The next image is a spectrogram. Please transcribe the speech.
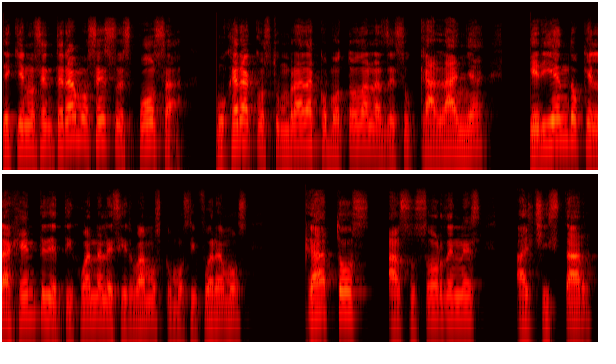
De quien nos enteramos es su esposa, mujer acostumbrada como todas las de su calaña, queriendo que la gente de Tijuana le sirvamos como si fuéramos gatos a sus órdenes al chistar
